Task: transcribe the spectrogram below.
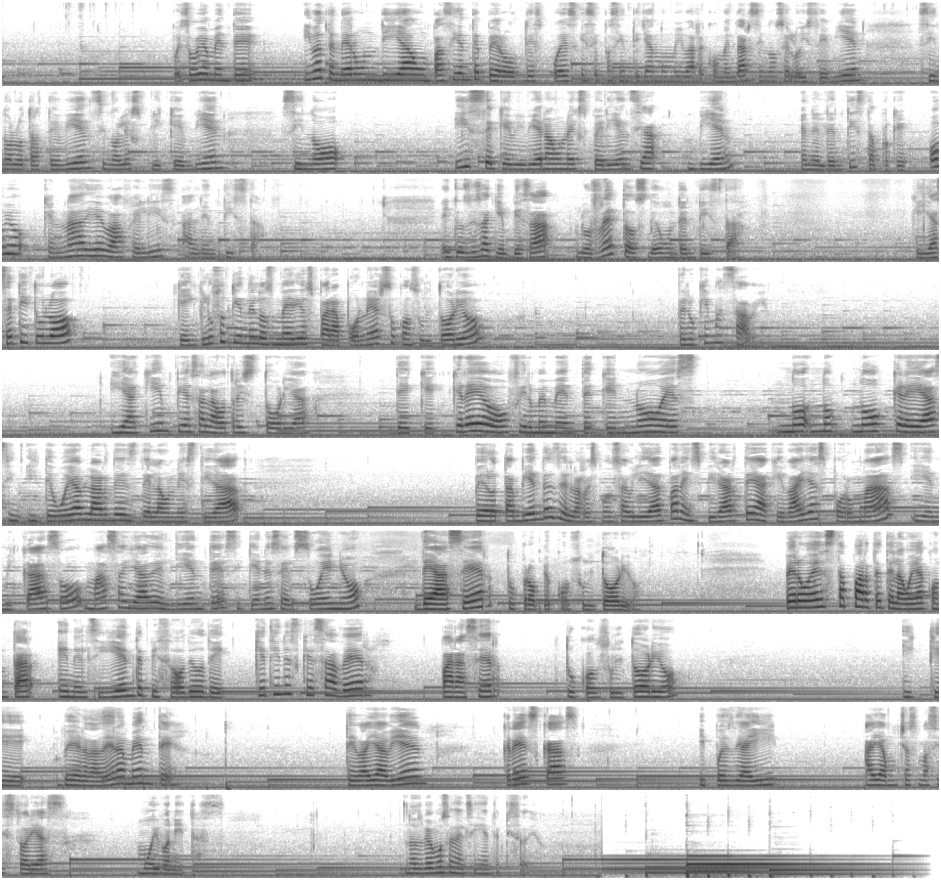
pues obviamente iba a tener un día un paciente, pero después ese paciente ya no me iba a recomendar si no se lo hice bien, si no lo traté bien, si no le expliqué bien, si no hice que viviera una experiencia bien en el dentista, porque obvio que nadie va feliz al dentista. Entonces aquí empiezan los retos de un dentista, que ya se tituló, que incluso tiene los medios para poner su consultorio, pero ¿qué más sabe? Y aquí empieza la otra historia de que creo firmemente que no es, no, no, no creas, y, y te voy a hablar desde la honestidad, pero también desde la responsabilidad para inspirarte a que vayas por más y en mi caso, más allá del diente, si tienes el sueño de hacer tu propio consultorio. Pero esta parte te la voy a contar en el siguiente episodio de qué tienes que saber para hacer tu consultorio y que verdaderamente te vaya bien, crezcas y pues de ahí haya muchas más historias muy bonitas. Nos vemos en el siguiente episodio.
